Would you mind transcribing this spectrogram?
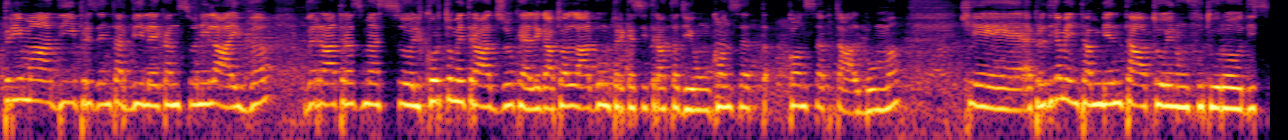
prima di presentarvi le canzoni live verrà trasmesso il cortometraggio che è legato all'album perché si tratta di un concept, concept album che è praticamente ambientato in un futuro dis-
